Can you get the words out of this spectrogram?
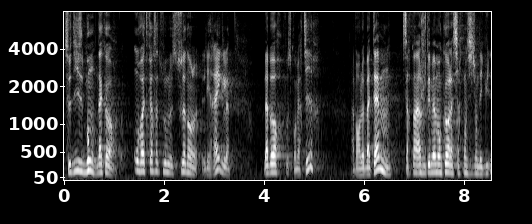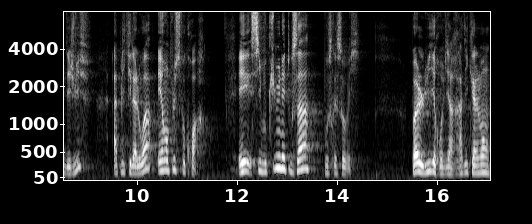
se disent, bon, d'accord, on va te faire ça tout, ça dans les règles. D'abord, il faut se convertir, avoir le baptême, certains ajoutaient même encore la circoncision des, des juifs, appliquer la loi, et en plus, il faut croire. Et si vous cumulez tout ça, vous serez sauvés. Paul, lui, revient radicalement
